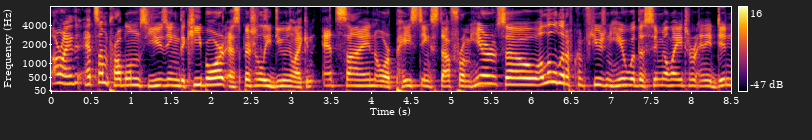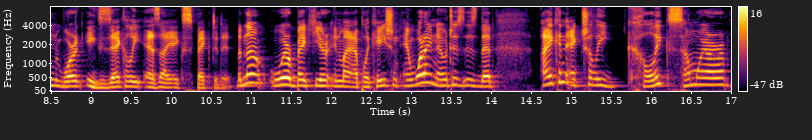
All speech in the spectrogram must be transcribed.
All right, had some problems using the keyboard, especially doing like an add sign or pasting stuff from here. So a little bit of confusion here with the simulator and it didn't work exactly as I expected it. But now we're back here in my application and what I noticed is that I can actually click somewhere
